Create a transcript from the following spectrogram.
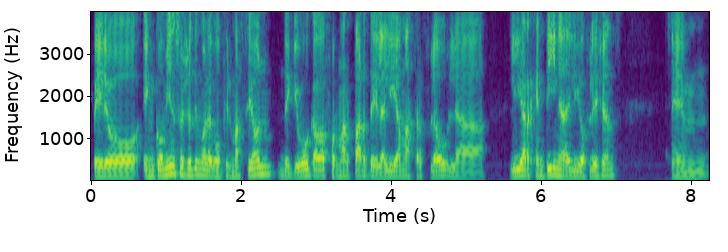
Pero en comienzo yo tengo la confirmación de que Boca va a formar parte de la Liga Master Flow, la Liga Argentina de League of Legends, en,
